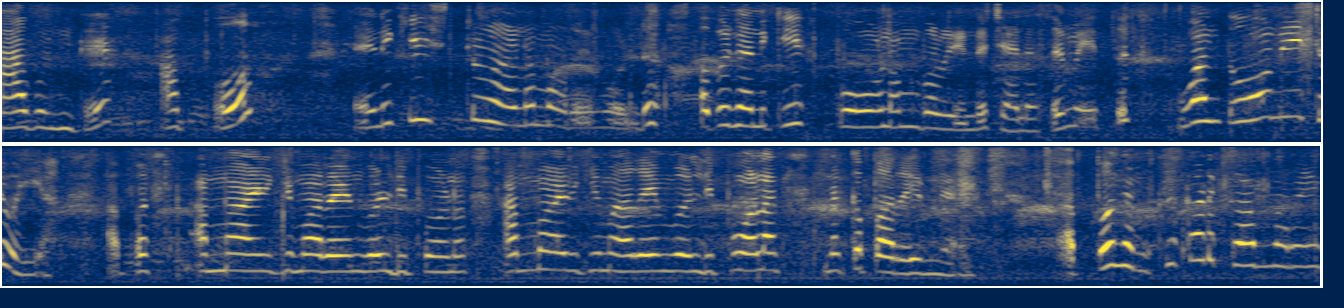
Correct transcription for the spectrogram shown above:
ആവുണ്ട്. അപ്പോൾ എനിക്ക് ഇഷ്ടമാണ് മറൈൻ വേൾഡ് അപ്പോൾ എനിക്ക് പോകണം പറയുന്നത് ചില സമയത്ത്. പോകാൻ തോന്നിയിട്ട് വയ്യ അപ്പോൾ അമ്മ എനിക്ക് മറൈൻ വേൾഡിൽ പോകണം അമ്മ എനിക്ക് മറൈൻ വേൾഡിൽ പോകണം എന്നൊക്കെ പറയുന്നതാണ് അപ്പൊ നമുക്ക് കിടക്കാം പോകണം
